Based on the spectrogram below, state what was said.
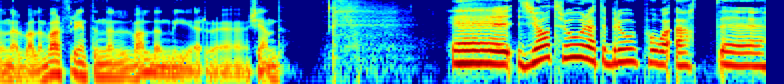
och Nellwalden. Varför är inte Nellwalden mer eh, känd? Eh, jag tror att det beror på att eh,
